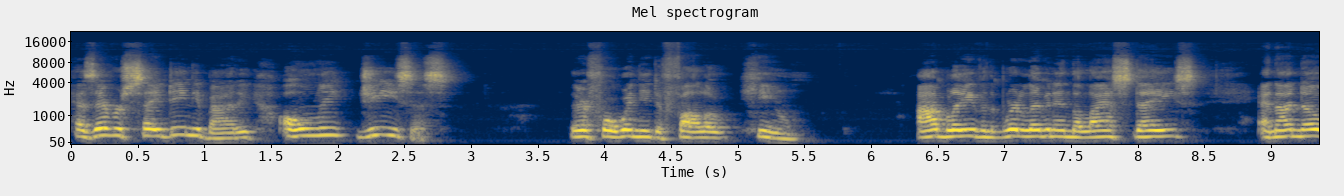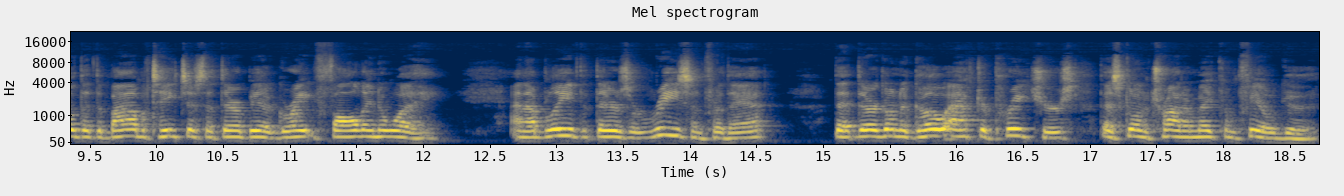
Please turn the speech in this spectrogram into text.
has ever saved anybody, only Jesus. Therefore, we need to follow Him. I believe that we're living in the last days, and I know that the Bible teaches that there'll be a great falling away. And I believe that there's a reason for that, that they're going to go after preachers that's going to try to make them feel good.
